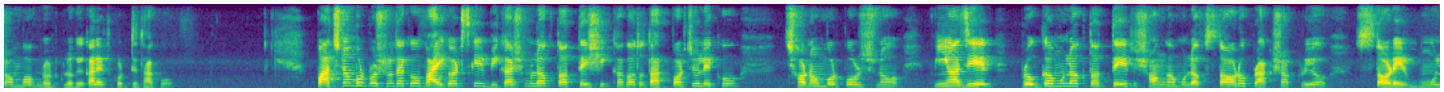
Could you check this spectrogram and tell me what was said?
সম্ভব নোটগুলোকে কালেক্ট করতে থাকো। পাঁচ নম্বর প্রশ্ন দেখো, ভাইগটস্কির বিকাশমূলক তত্ত্বের শিক্ষাগত তাৎপর্য লেখো। ছ নম্বর প্রশ্ন, পেঁয়াজের প্রজ্ঞামূলক তত্ত্বের সংজ্ঞামূলক স্তর ও প্রাকসক্রিয় স্তরের মূল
